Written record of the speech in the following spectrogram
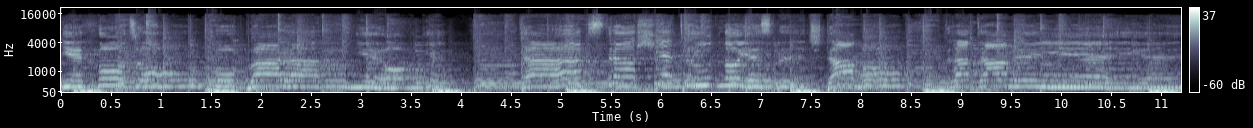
nie chodzą po barach, nie o mnie. Tak strasznie trudno jest być damą dla damy. Nie, nie,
